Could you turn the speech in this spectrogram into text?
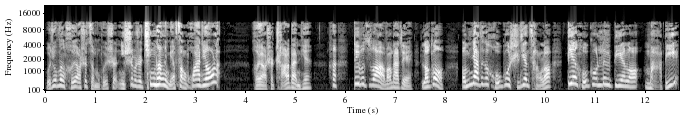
我就问何药师怎么回事？你是不是清汤里面放花椒了？何药师查了半天，哼，对不住啊，王大嘴，老公，我们家这个火锅时间长了，电火锅漏电了，麻的。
